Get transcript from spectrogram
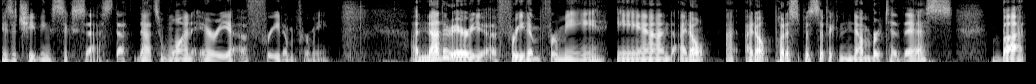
is achieving success. That that's one area of freedom for me. Another area of freedom for me, and I don't I don't put a specific number to this, but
